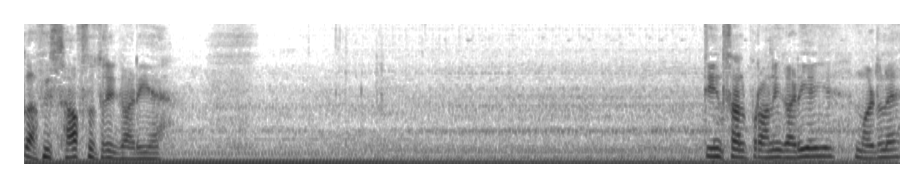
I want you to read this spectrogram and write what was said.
काफ़ी साफ़ सुथरी गाड़ी है। तीन साल पुरानी गाड़ी है ये मॉडल है।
